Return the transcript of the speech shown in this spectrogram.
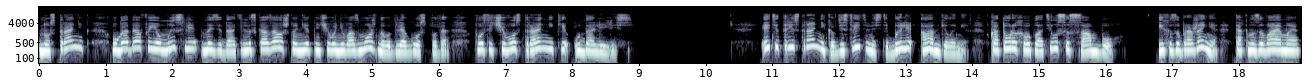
Но странник, угадав ее мысли, назидательно сказал, что нет ничего невозможного для Господа, после чего странники удалились. Эти три странника в действительности были ангелами, в которых воплотился сам Бог. Их изображение, так называемая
